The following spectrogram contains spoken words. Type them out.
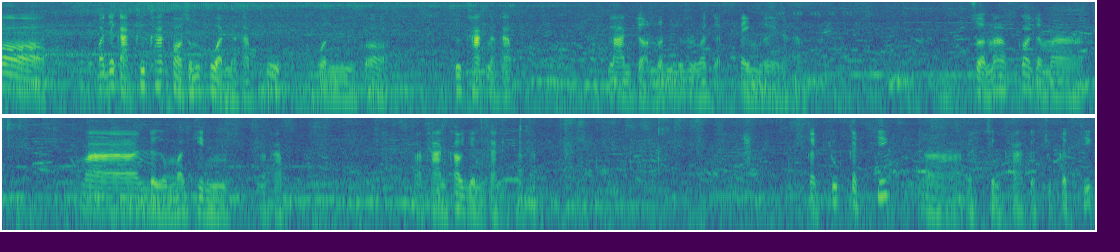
ก็บรรยากาศคึกคักพอสมควรนะครับผู้คนก็คึกคักนะครับลานจอดรถรู้สึกว่าจะเต็มเลยนะครับ ส่วนมากก็จะมามาดื่มมากินนะครับมาทานข้าวเย็นกันนะครับกระจุกกระจิกอ่าเป็นสินค้ากระจุกกระจิก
